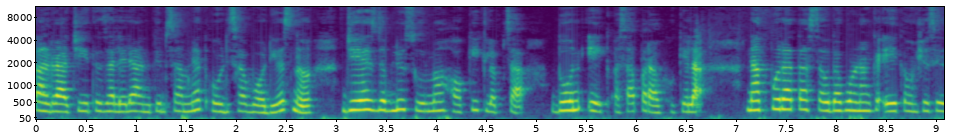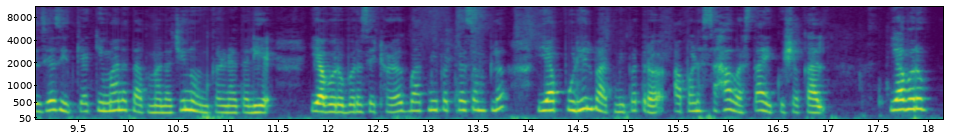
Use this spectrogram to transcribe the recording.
काल रांची इथं झालेल्या अंतिम सामन्यात ओडिशा वॉरियर्सनं जेएसडब्ल्यू सुरमा हॉकी क्लबचा दोन एक असा पराभव केला. नागपुरात आज चौदा पूर्णांक एक अंश सेल्सिअस इतक्या किमान तापमानाची नोंद करण्यात आली आहे याबरोबरच हे ठळक बातमीपत्र संपलं. या पुढील बातमीपत्र आपण सहा वाजता ऐकू शकाल. याबरोबर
